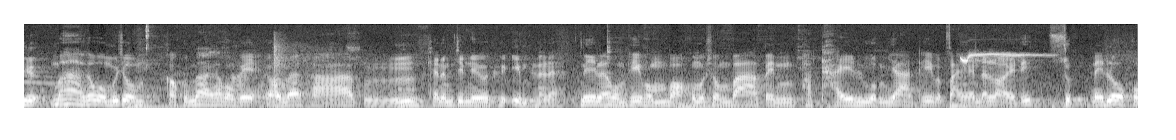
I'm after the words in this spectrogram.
เยอะมากครับผมผู้ชม ขอบคุณมากครับผมพี่ ขอบคุณมากครับอืมแค่น้ำจิ้มนี่ก็คืออิ่มแล้วนะ นี่แล้วผมที่ผมบอกคุณผู้ชมว่าเป็นผัดไทยรวมญาติที่แบบใส่กันอร่อยที่สุดในโลกก็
